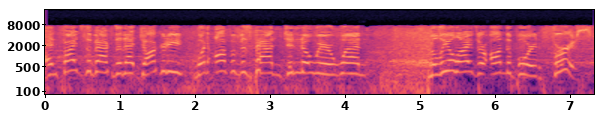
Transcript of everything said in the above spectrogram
and finds the back of the net. Doherty went off of his pad and didn't know where it went. The Leo Lions are on the board first.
